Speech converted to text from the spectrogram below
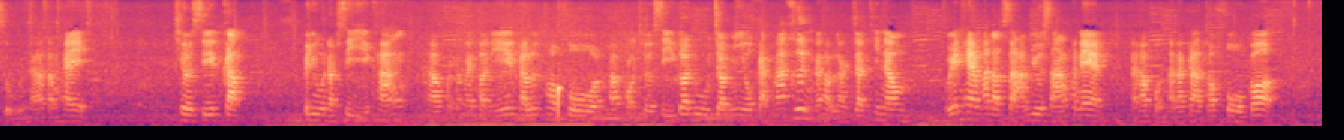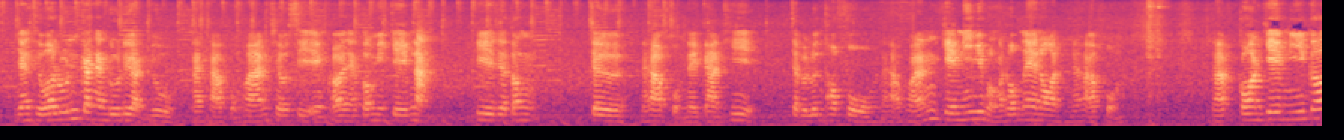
1-0 นะครับทำให้เชลซีกลับไปอยู่อันดับ 4 อีกครั้งนะครับผมทำให้ตอนนี้การลุ้นท็อปโฟนะครับของเชลซีก็ดูจะมีโอกาสมากขึ้นนะครับ หลังจากที่นำเวสต์แฮมอันดับ 3 อยู่ 3 คะแนนนะครับผมสถานการณ์ท็อปโฟก็ยังถือว่าลุ้นกันยังดูเดือดอยู่นะครับผมเพราะฉะนั้นเชลซีเองก็ยังต้องมีเกมหนักที่จะต้องเจอนะครับผมในการที่จะเป็นรุ่นท็อปโฟนะครับเพราะฉะนั้นเกมนี้มีผลกระทบแน่นอนนะครับผมนะครับก่อนเกมนี้ก็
